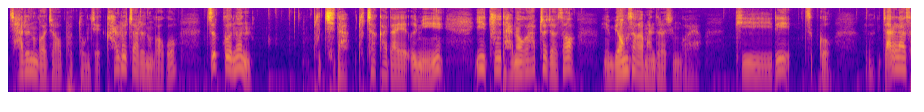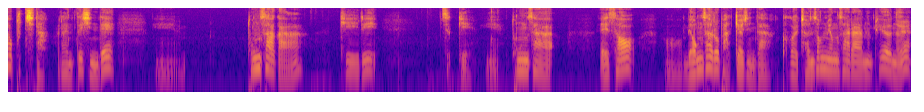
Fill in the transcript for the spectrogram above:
자르는 거죠. 보통 이제 칼로 자르는 거고 쯔끄는 붙이다, 부착하다의 의미. 이 두 단어가 합쳐져서 명사가 만들어진 거예요. 길이 쯔끄 잘라서 붙이다 라는 뜻인데 예, 동사가 길이 쯔기 예, 동사에서 어, 명사로 바뀌어진다. 그걸 전성명사라는 표현을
